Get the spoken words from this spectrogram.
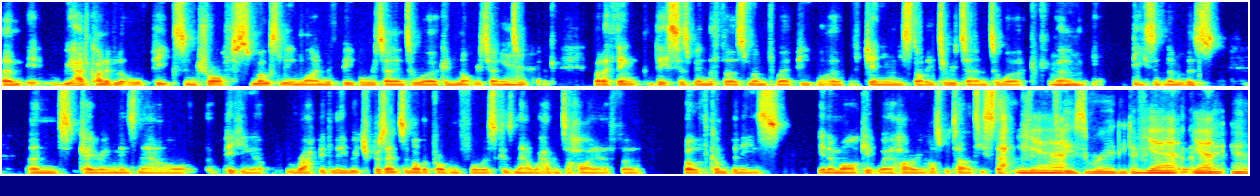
Um, it, we had kind of little peaks and troughs, mostly in line with people returning to work and not returning yeah. to work. But I think this has been the first month where people have genuinely started to return to work mm. um, in decent numbers. and catering is now picking up rapidly, which presents another problem for us because now we're having to hire for both companies in a market where hiring hospitality staff Yeah. It's really difficult. Yeah, isn't yeah. it? yeah.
